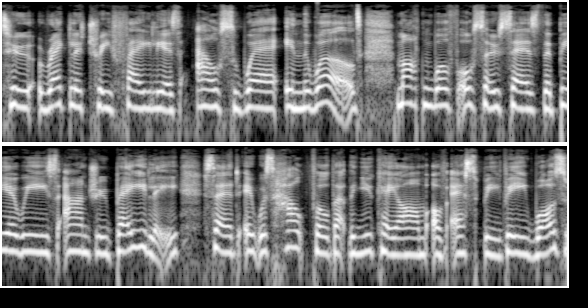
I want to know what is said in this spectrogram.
to regulatory failures elsewhere in the world. Martin Wolf also says the BOE's Andrew Bailey said it was helpful that the UK arm of SBV was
